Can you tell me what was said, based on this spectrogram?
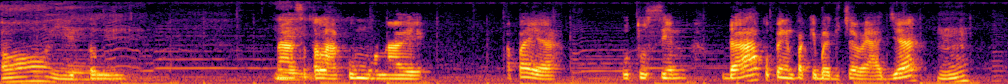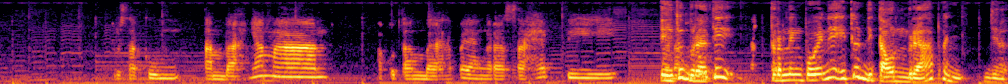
oh iya. gitu. iya. nah Iya, iya. setelah aku mulai apa ya putusin udah ah, aku pengen pakai baju cewek aja Hmm? terus aku tambah nyaman aku tambah apa yang ngerasa happy Eh, itu berarti turning pointnya itu di tahun berapa, Jel?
